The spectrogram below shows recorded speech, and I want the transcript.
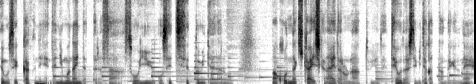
でもせっかくね何もないんだったらさそういうおせちセットみたいなのをまあこんな機会しかないだろうなというので手を出してみたかったんだけどね。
